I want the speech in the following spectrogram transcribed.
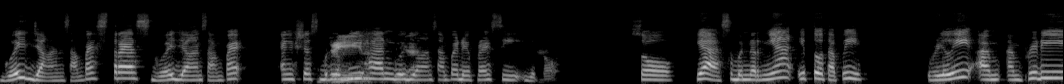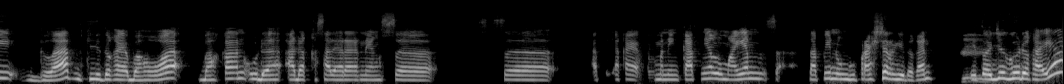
gue jangan sampai stres gue jangan sampai anxious berlebihan gue yeah. jangan sampai depresi gitu. So ya yeah, sebenarnya itu. Tapi really I'm I'm pretty glad gitu kayak bahwa bahkan udah ada kesadaran yang se se kayak meningkatnya lumayan tapi nunggu pressure gitu kan. Hmm. Itu aja gue udah kayak ya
